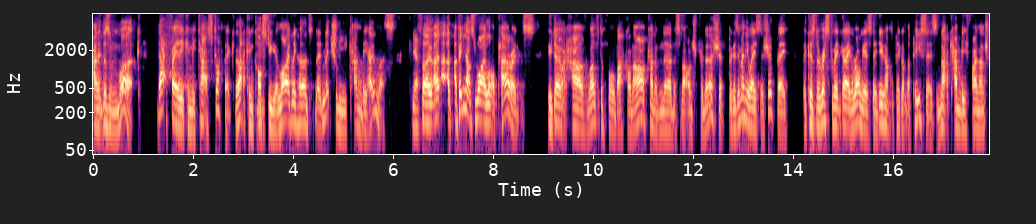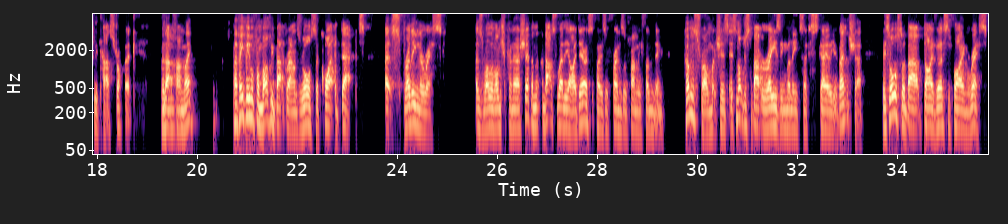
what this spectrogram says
and it doesn't work, that failure can be catastrophic. Now, that can mm. cost mm. you your livelihood. Literally, you can be homeless. Yeah. So I, I think that's why a lot of parents who don't have wealth to fall back on are kind of nervous about entrepreneurship because in many ways they should be because the risk of it going wrong is they do have to pick up the pieces, and that can be financially catastrophic for that mm. family. I think people from wealthy backgrounds are also quite adept at spreading the risk as well of entrepreneurship, and that's where the idea, I suppose, of friends and family funding comes from, which is it's not just about raising money to scale your venture, but it's also about diversifying risk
